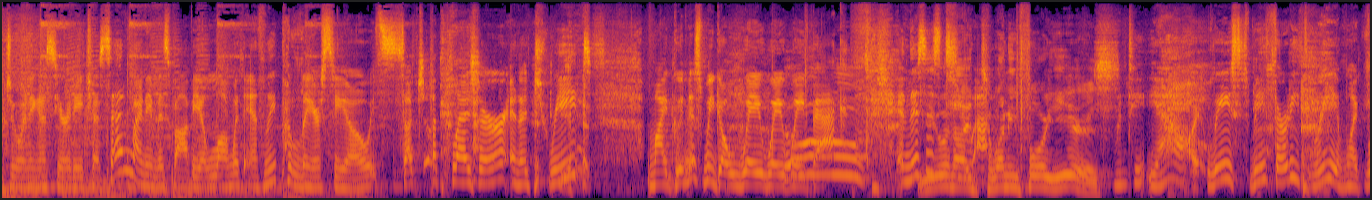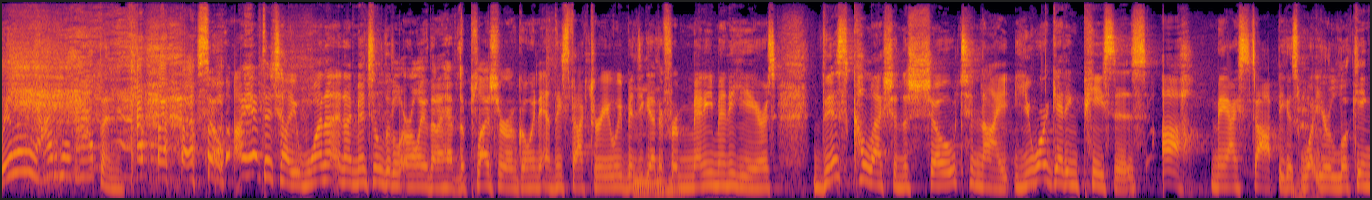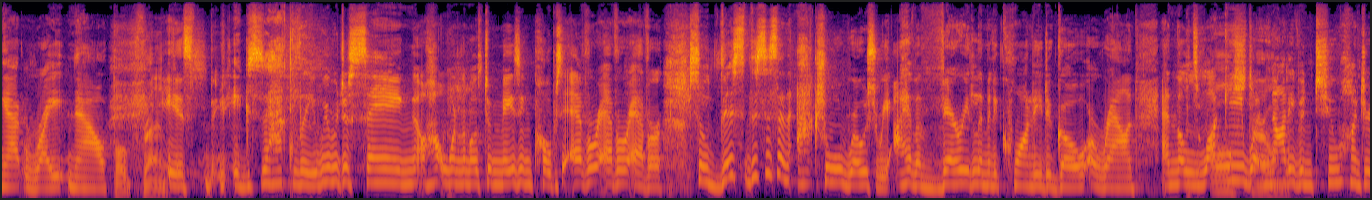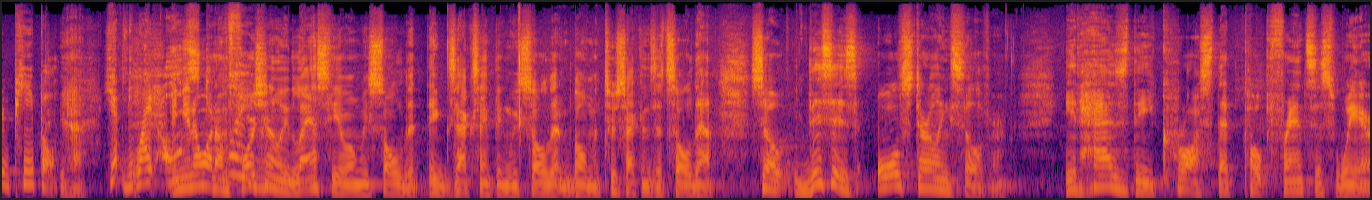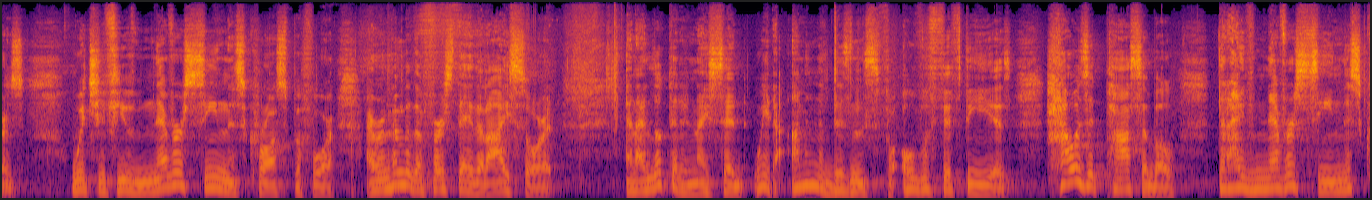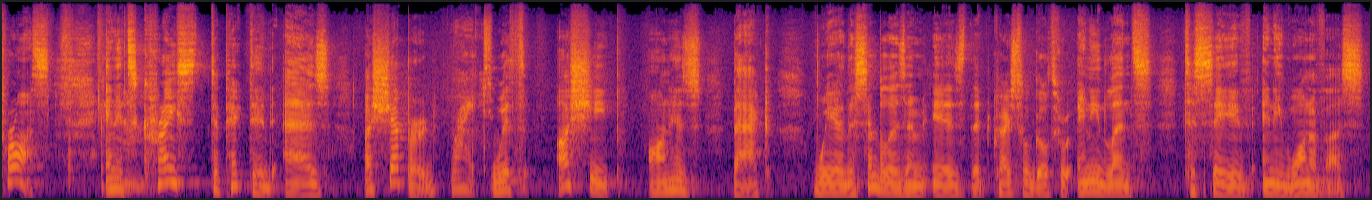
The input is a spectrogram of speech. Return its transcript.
For joining us here at HSN. My name is Bobbi, along with Anthony Paolercio. It's such a pleasure and a treat. yes. My goodness, we go way, way, way oh, back. And this is you and I, 24 years. 20, yeah, at least. Me, 33. I'm like, really? How did that happen? so I have to tell you, one, and I mentioned a little earlier that I have the pleasure of going to Anthony's factory. We've been mm together for mm-hmm. many, many years. This collection, the show tonight, you are getting pieces. Ah, may I stop? Because what you're looking at right now is exactly. We were just saying oh, one of the most amazing popes ever, ever, ever. So this this is an actual rosary. I have a very limited quantity to go around, and the it's lucky, what, not even 200 people. Yeah. Yep, right. and you know what? Unfortunately, last year when we sold it, the exact same thing. We sold it in Bowman. Two seconds, it sold out. So this is all sterling silver. It has the cross that Pope Francis wears which if you've never seen this cross before, I remember the first day that I saw it, And I looked at it and I said, wait, I'm in the business for over 50 years. How is it possible that I've never seen this cross? And it's Christ depicted as a shepherd Right. with a sheep on his back, where the symbolism is that Christ will go through any lengths to save any one of us.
